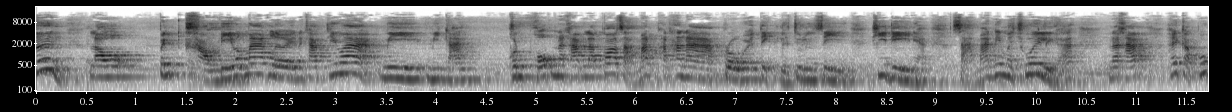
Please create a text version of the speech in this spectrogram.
ซึ่งเราเป็นข่าวดีมากๆเลยนะครับ ที่ว่ามีมีการค้นพบนะครับ แล้วก็สามารถพัฒนาโปรไบโอติกหรือจุลินทรีย์ที่ดีเนี่ยสามารถที่มาช่วยเหลือนะครับ ให้กับผู้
